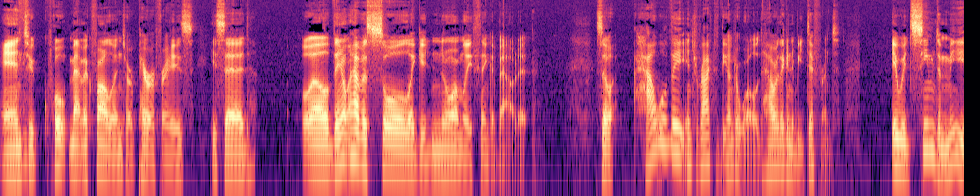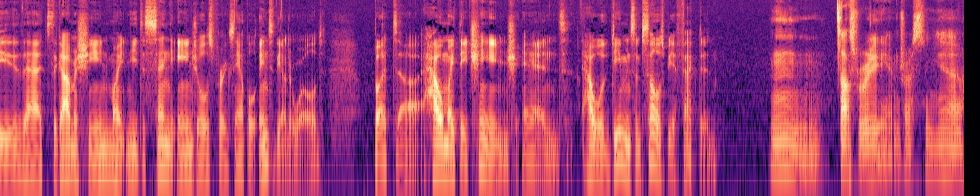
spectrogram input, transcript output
And to quote Matt McFarland or paraphrase, he said, "Well, they don't have a soul like you'd normally think about it." So, how will they interact with the underworld? How are they going to be different? It would seem to me that the God Machine might need to send angels, for example, into the underworld. But uh, how might they change, and how will the demons themselves be affected? Hmm, that's really interesting. Yeah.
